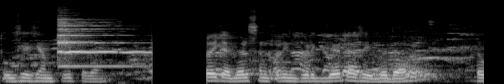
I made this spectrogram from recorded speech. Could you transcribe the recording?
તુલસી શ્યામ તુલસીરામ ત્યાં? દર્શન કરીને ઘડીક બેઠા છે બધા. તો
